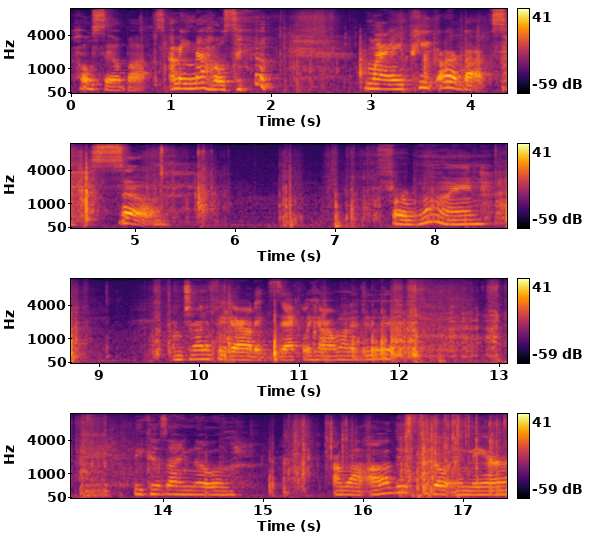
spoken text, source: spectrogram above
wholesale box. I mean, not wholesale. my PR box. So, For one, I'm trying to figure out exactly how I want to do it. Because I know I want all this to go in there.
